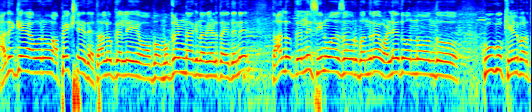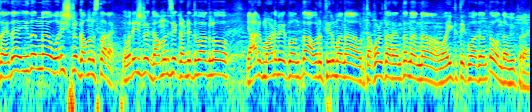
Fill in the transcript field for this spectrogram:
ಅದಕ್ಕೆ ಅವರು ಅಪೇಕ್ಷೆ ಇದೆ. ತಾಲೂಕಲ್ಲಿ ಒಬ್ಬ ಮುಖಂಡನಾಗಿ ನಾನು ಹೇಳ್ತಾ ಇದ್ದೀನಿ. ತಾಲೂಕಲ್ಲಿ ಶ್ರೀನಿವಾಸ್ ಅವರು ಬಂದರೆ ಒಳ್ಳೆಯದು ಅನ್ನೋ ಒಂದು ಕೂಗು ಕೇಳಿ ಬರ್ತಾ ಇದೆ. ಇದನ್ನು ವರಿಷ್ಠರು ಗಮನಿಸ್ತಾರೆ. ವರಿಷ್ಠರು ಗಮನಿಸಿ ಖಂಡಿತವಾಗ್ಲೂ ಯಾರಿಗೆ ಮಾಡಬೇಕು ಅಂತ ಅವರು ತೀರ್ಮಾನ ಅವ್ರು ತಗೊಳ್ತಾರೆ ಅಂತ ನನ್ನ ವೈಯಕ್ತಿಕವಾದಂಥ ಒಂದು ಅಭಿಪ್ರಾಯ.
